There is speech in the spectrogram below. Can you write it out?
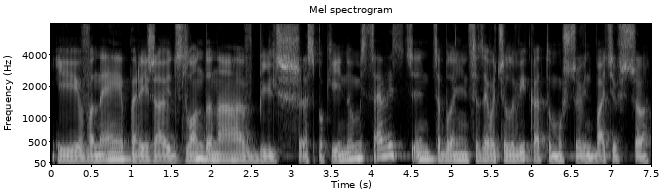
І вони переїжджають з Лондона в більш спокійну місцевість. Це була ініціатива чоловіка, тому що він бачив, що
